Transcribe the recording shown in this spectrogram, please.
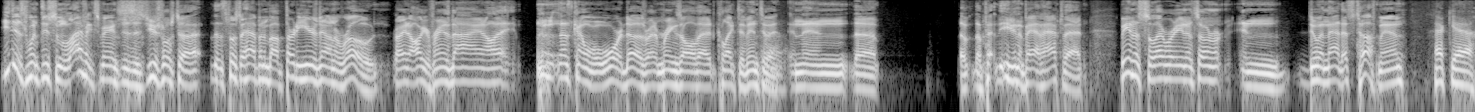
you just went through some life experiences that you're supposed to that's supposed to happen about 30 years down the road, right? All your friends dying, all that. that's kind of what war does, right? It brings all that collective into it, and then the the, the even the path after that, being a celebrity and its own and doing that, that's tough, man. Heck yeah.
